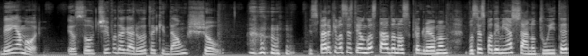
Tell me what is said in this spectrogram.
Bem, amor, eu sou o tipo da garota que dá um show. Espero que vocês tenham gostado do nosso programa. Vocês podem me achar no Twitter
